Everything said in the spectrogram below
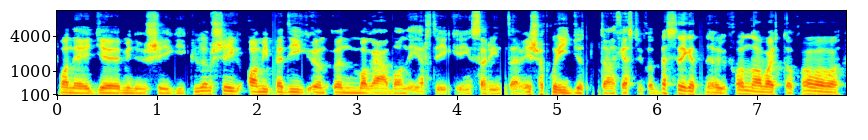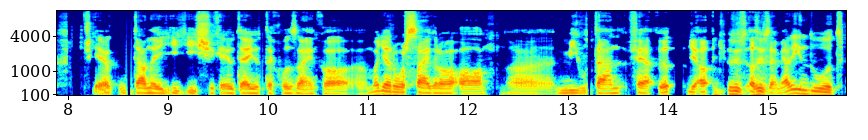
van egy minőségi különbség, ami pedig ön, önmagában értékény szerintem. És akkor így jött, utána kezdtük ott beszélgetni, hogy honnan vagytok, ha, és utána így, így, így sikerült, eljöttek hozzánk a Magyarországra, a, a, miután fel, az üzem elindult,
